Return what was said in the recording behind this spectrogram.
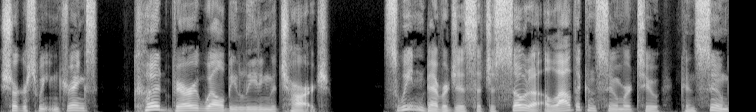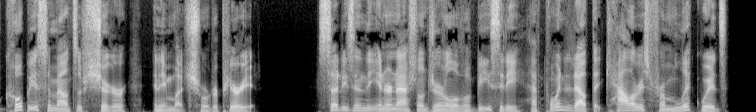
sugar sweetened drinks could very well be leading the charge. Sweetened beverages such as soda allow the consumer to consume copious amounts of sugar in a much shorter period. Studies in the International Journal of Obesity have pointed out that calories from liquids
